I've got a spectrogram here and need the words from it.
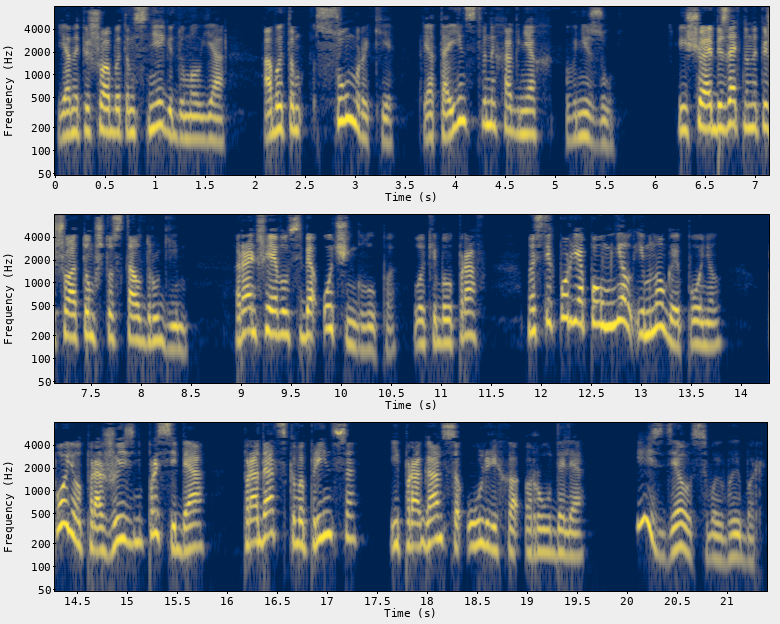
Я напишу об этом снеге, — думал я, — об этом сумраке и о таинственных огнях внизу. Еще я обязательно напишу о том, что стал другим. Раньше я вел себя очень глупо, Локи был прав, но с тех пор я поумнел и многое понял. Понял про жизнь, про себя, про датского принца и про Ганса Ульриха Руделя и сделал свой выбор.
